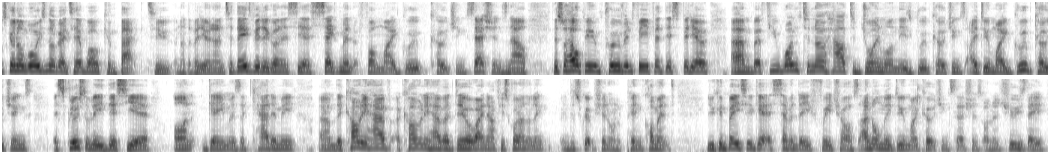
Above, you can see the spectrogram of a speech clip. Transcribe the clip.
What's going on boys, NealGuides here, welcome back to another video. Now in today's video you're going to see a segment from my group coaching sessions. Now this will help you improve in FIFA this video, um, but if you want to know how to join one of these group coachings, I do my group coachings exclusively this year on Gamers Academy. Um, they currently have, I currently have a deal right now, if you scroll down the link in the description or in a pinned comment, you can basically get a seven day free trial. So I normally do my coaching sessions on a Tuesday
